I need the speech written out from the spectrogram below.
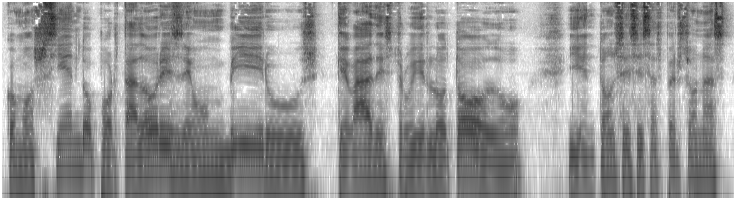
como siendo portadores de un virus que va a destruirlo todo. Y entonces esas personas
